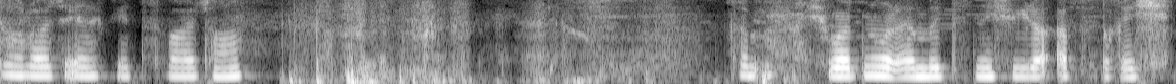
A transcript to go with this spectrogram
So, Leute, jetzt geht's weiter. Ähm, Ich wollte nur, damit es nicht wieder abbricht.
